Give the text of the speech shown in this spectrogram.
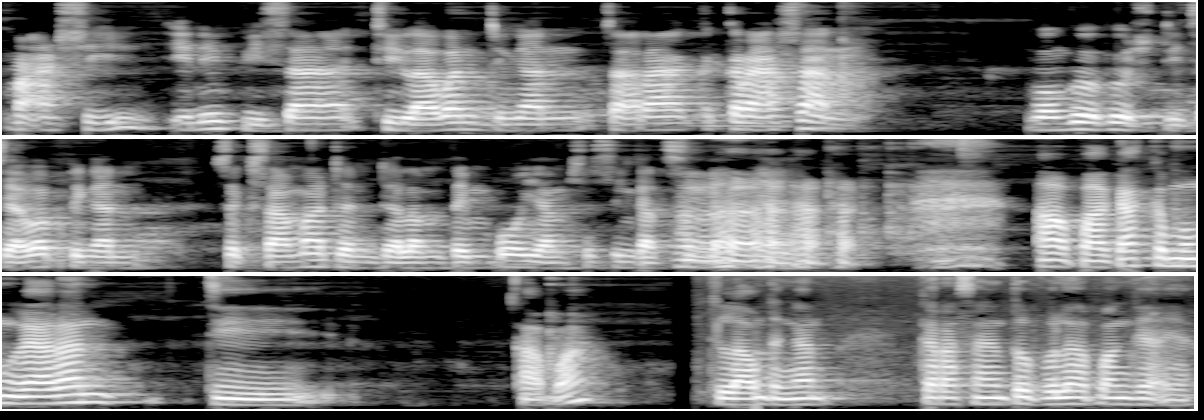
maasi ini bisa dilawan dengan cara kekerasan. Monggo Gus dijawab dengan seksama dan dalam tempo yang sesingkat-singkatnya. Apakah kemungkaran di apa dilawan dengan kekerasan itu boleh apa enggak ya?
